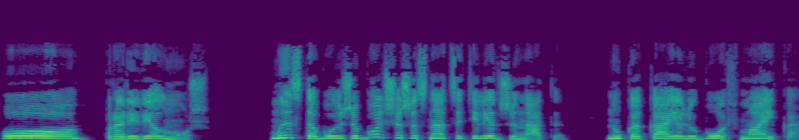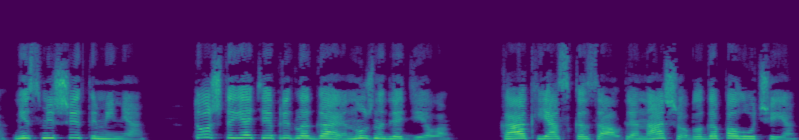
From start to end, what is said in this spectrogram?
«О, проревел муж, — мы с тобой уже больше шестнадцати лет женаты. Ну какая любовь, Майка, не смеши ты меня. То, что я тебе предлагаю, нужно для дела. Как я сказал, для нашего благополучия.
